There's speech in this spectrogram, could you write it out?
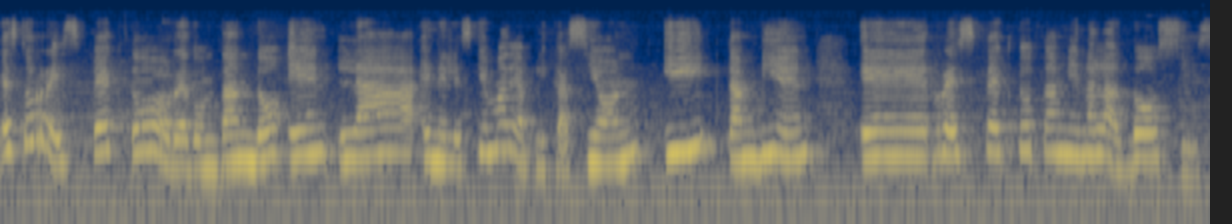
Esto respecto redondando en, la, en el esquema de aplicación y también eh, respecto también a la dosis.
